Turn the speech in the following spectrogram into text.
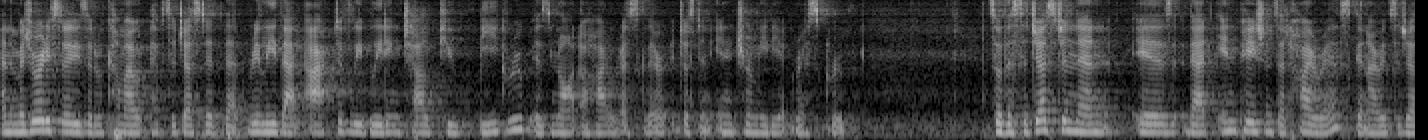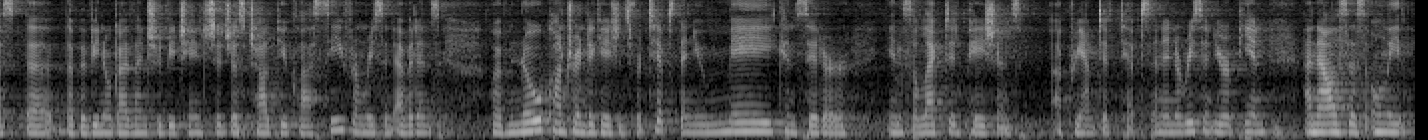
And the majority of studies that have come out have suggested that really that actively bleeding Child-Pugh B group is not a high risk. They're just an intermediate risk group. So the suggestion then is that in patients at high risk, and I would suggest the, the Baveno guidelines should be changed to just Child-Pugh Class C from recent evidence, who have no contraindications for TIPS, then you may consider in selected patients a preemptive TIPS. And in a recent European analysis, only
